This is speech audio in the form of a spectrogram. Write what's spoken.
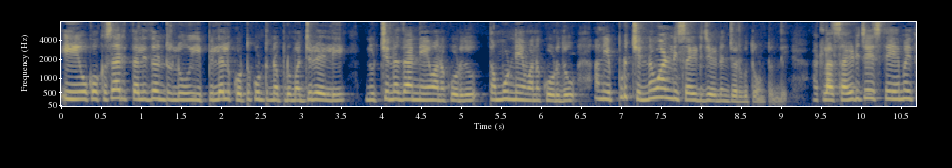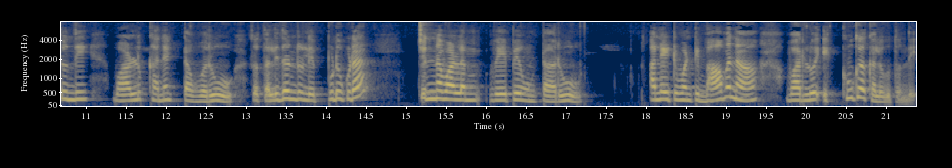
ఈ ఒక్కొక్కసారి తల్లిదండ్రులు ఈ పిల్లలు కొట్టుకుంటున్నప్పుడు మధ్యలో వెళ్ళి నువ్వు చిన్నదాన్ని ఏమనకూడదు తమ్ముడిని ఏమనకూడదు అని ఎప్పుడు చిన్నవాళ్ళని సైడ్ చేయడం జరుగుతూ ఉంటుంది. అట్లా సైడ్ చేస్తే ఏమవుతుంది వాళ్ళు కనెక్ట్ అవ్వరు. సో తల్లిదండ్రులు ఎప్పుడు కూడా చిన్నవాళ్ళ వైపే ఉంటారు అనేటువంటి భావన వారిలో ఎక్కువగా కలుగుతుంది.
